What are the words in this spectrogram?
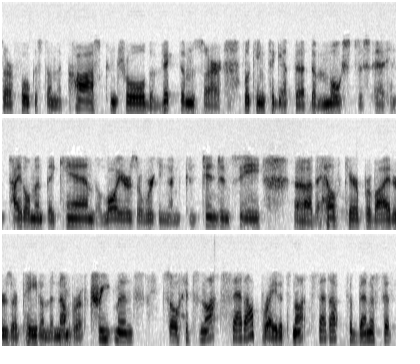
are focused on the cost control. The victims are looking to get the, the most uh, entitlement they can. The lawyers are working on contingency. Uh, the healthcare providers are paid on the number of treatments. So it's not set up right. It's not set up to benefit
